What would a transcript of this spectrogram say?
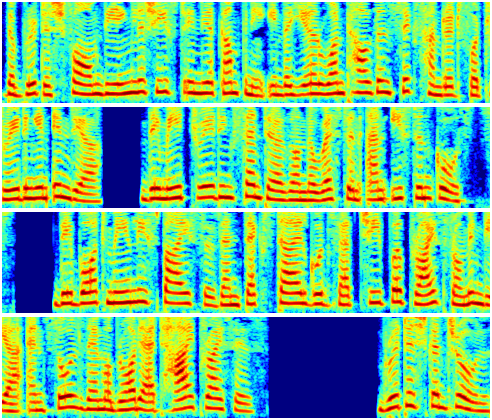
The British formed the English East India Company in the year 1600 for trading in India. They made trading centers on the western and eastern coasts. They bought mainly spices and textile goods at cheaper price from India and sold them abroad at high prices. British control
